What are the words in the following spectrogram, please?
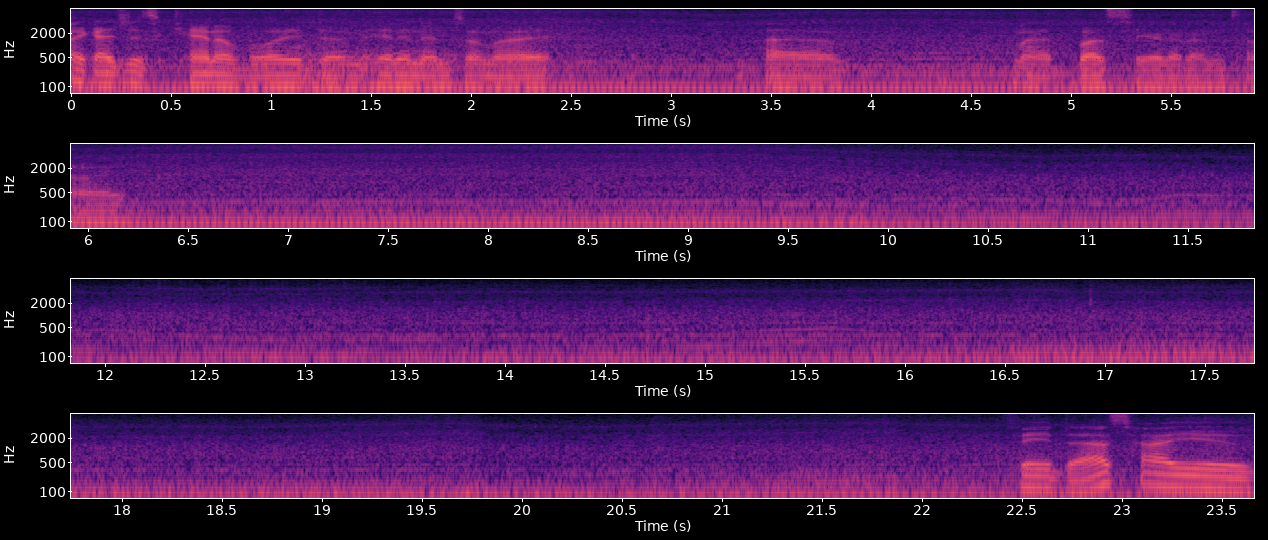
Like I just can't avoid them hitting into my uh, my bus here that I'm towing. See, that's how you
